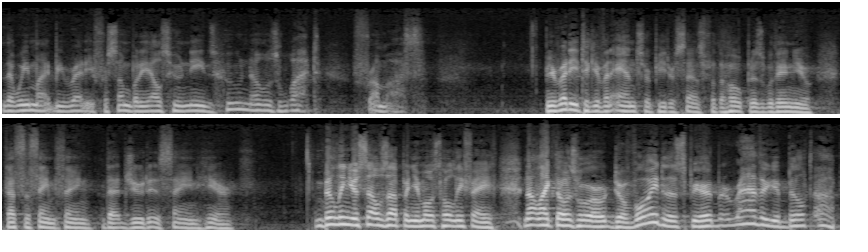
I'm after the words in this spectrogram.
that we might be ready for somebody else who needs who knows what from us. Be ready to give an answer, Peter says, for the hope is within you. That's the same thing that Jude is saying here building yourselves up in your most holy faith, not like those who are devoid of the Spirit, but rather you're built up.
